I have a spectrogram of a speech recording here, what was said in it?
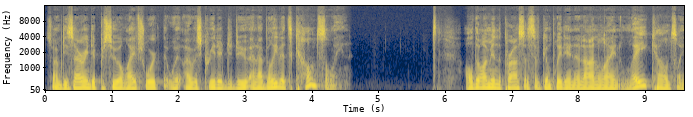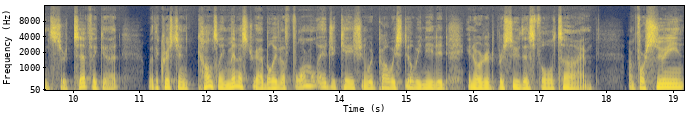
so I'm desiring to pursue a life's work that I was created to do, and I believe it's counseling. Although I'm in the process of completing an online lay counseling certificate with a Christian counseling ministry, I believe a formal education would probably still be needed in order to pursue this full time. I'm foreseeing,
